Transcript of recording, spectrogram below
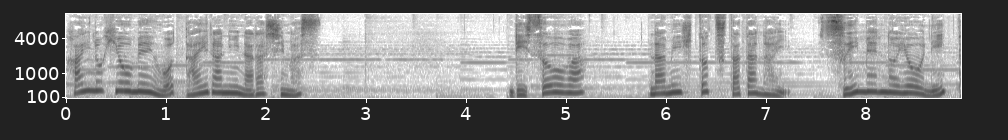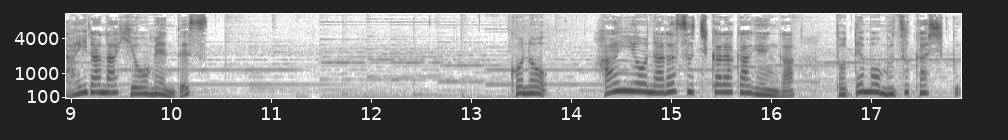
灰の表面を平らにならします。理想は波一つ立たない水面のように平らな表面です。この灰を鳴らす力加減がとても難しく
